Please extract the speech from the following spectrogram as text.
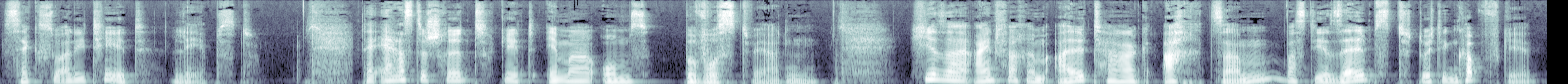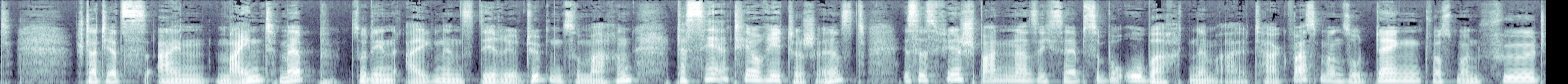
Sexualität lebst. Der erste Schritt geht immer ums Bewusstwerden. Hier sei einfach im Alltag achtsam, was dir selbst durch den Kopf geht. Statt jetzt ein Mindmap zu den eigenen Stereotypen zu machen, das sehr theoretisch ist, ist es viel spannender, sich selbst zu beobachten im Alltag, was man so denkt, was man fühlt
